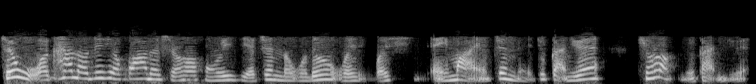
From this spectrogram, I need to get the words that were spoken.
所以我看到这些话的时候，红瑞姐真的，我都我我，哎呀妈呀，真的就感觉挺冷的感觉，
